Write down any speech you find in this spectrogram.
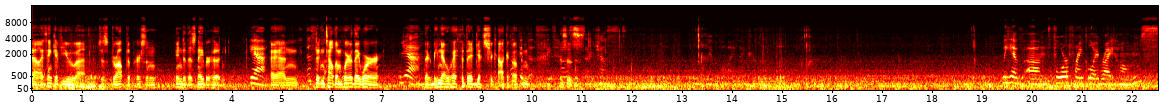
No, I think if you uh, just dropped a person into this neighborhood Yeah, and This is didn't a- tell them where they were, yeah. there'd be no way that they'd guess Chicago. Look at And this. These this houses is- are just unbelievable, I think. We have um, four Frank Lloyd Wright homes,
